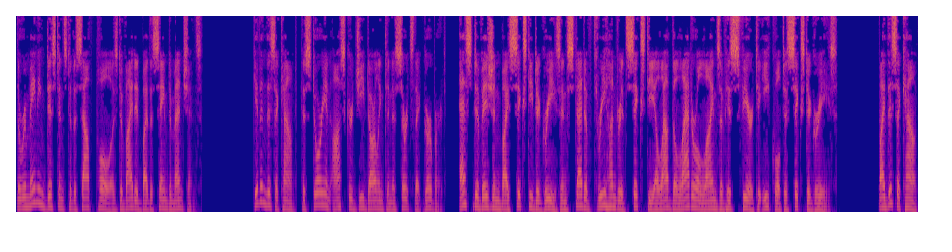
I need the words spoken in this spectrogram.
The remaining distance to the South Pole is divided by the same dimensions. Given this account, historian Oscar G. Darlington asserts that Gerbert S division by 60 degrees instead of 360 allowed the lateral lines of his sphere to equal to 6 degrees. By this account,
